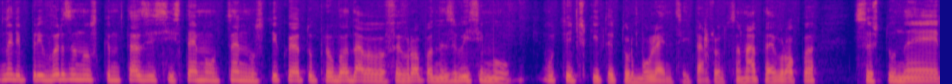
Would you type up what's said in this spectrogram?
нали, привързаност към тази система от ценности, която преобладава в Европа, независимо от всичките турбуленции там, защото самата Европа също не е...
